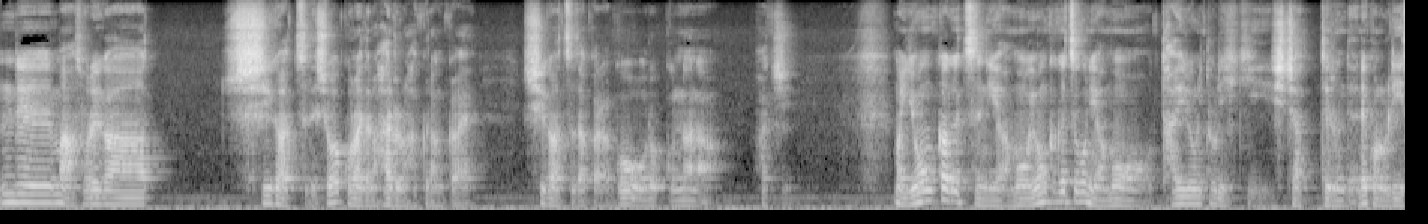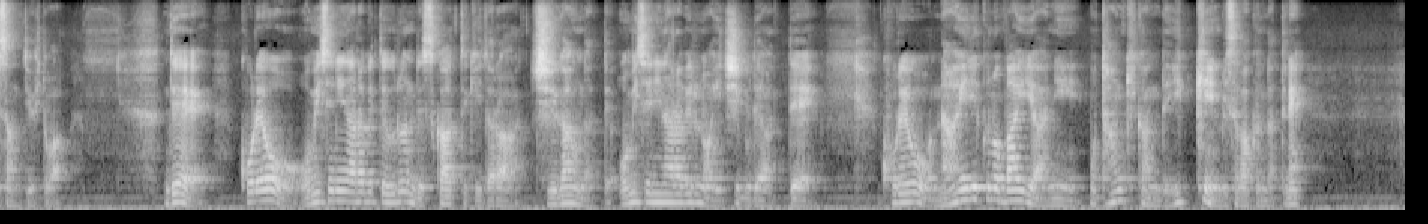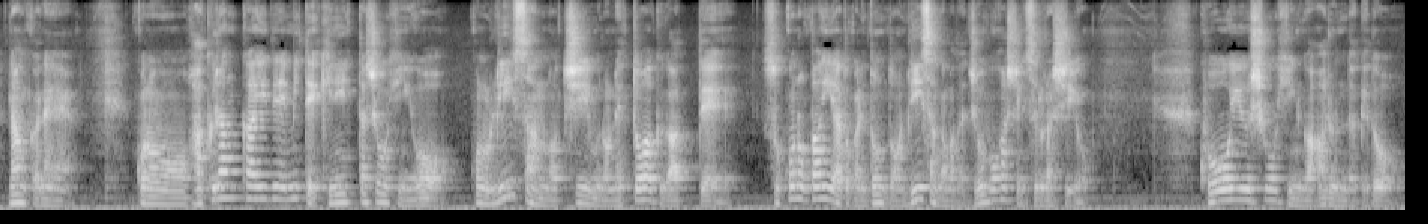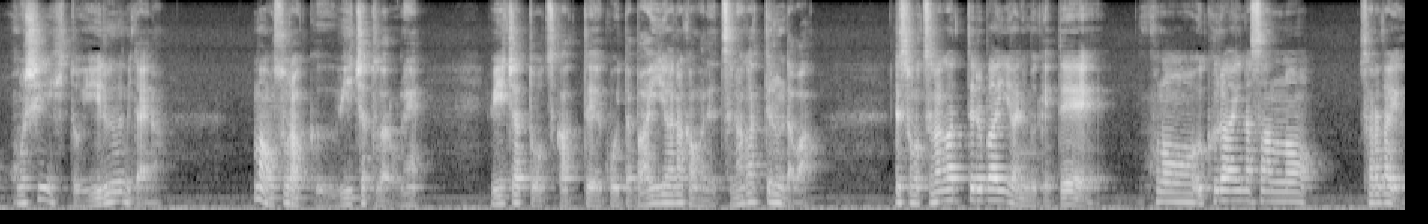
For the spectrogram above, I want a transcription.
でまあそれが4月でしょ？この間の春の博覧会。4月だから5、6、7、8。まあ4ヶ月にはもう4ヶ月後にはもう大量に取引しちゃってるんだよね、このリーさんっていう人は。で、これをお店に並べて売るんですかって聞いたら違うんだって。お店に並べるのは一部であって、これを内陸のバイヤーにもう短期間で一気に売りさばくんだってね。なんかね、この博覧会で見て気に入った商品をこのリーさんのチームのネットワークがあって、そこのバイヤーとかにどんどんリーさんがまた情報発信するらしいよ。こういう商品があるんだけど、欲しい人いるみたいな。まあおそらく WeChat だろうね。WeChat を使ってこういったバイヤー仲間で繋がってるんだわ。で、その繋がってるバイヤーに向けて、このウクライナ産のサラダ油、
